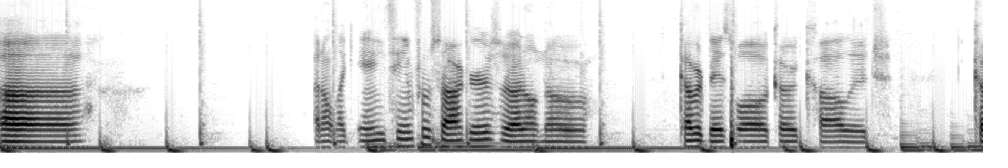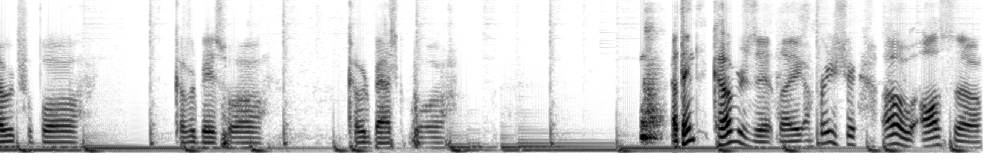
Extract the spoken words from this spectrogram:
Uh, I don't like any team from soccer, so I don't know. Covered baseball, covered college, covered football, covered baseball, covered basketball. I think that covers it. Like I'm pretty sure. Oh, also,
